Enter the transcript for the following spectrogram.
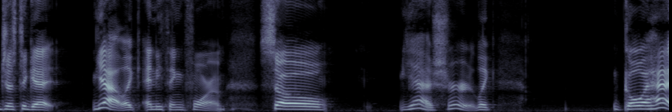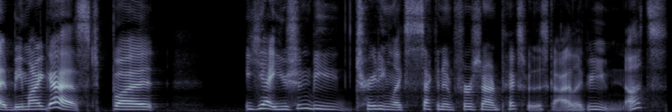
just to get yeah like anything for him so yeah sure like go ahead be my guest but yeah you shouldn't be trading like second and first round picks for this guy like are you nuts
